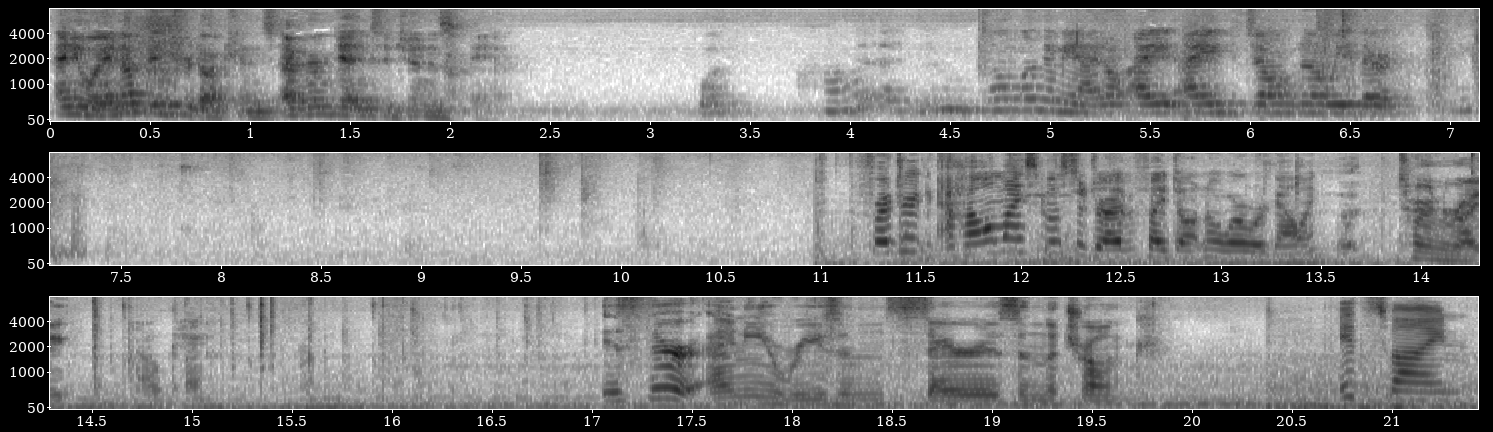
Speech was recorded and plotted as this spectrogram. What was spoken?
Anyway, enough introductions. Everyone get into Jenna's van. Huh? Don't look at me. I don't. I, I don't know either. Frederick, how am I supposed to drive if I don't know where we're going? Uh, turn right. Okay. Is there any reason Sarah's in the trunk? It's fine.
